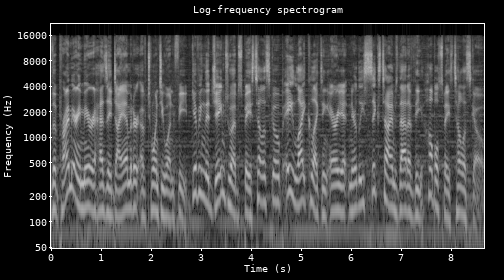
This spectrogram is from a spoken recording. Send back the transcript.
The primary mirror has a diameter of 21 feet, giving the James Webb Space Telescope a light collecting area nearly six times that of the Hubble Space Telescope.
